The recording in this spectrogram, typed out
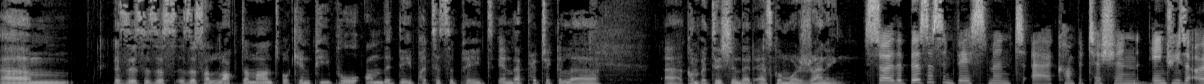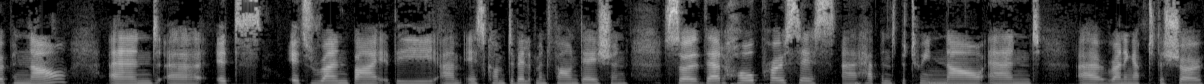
Um, is this, is this, is this a locked amount or can people on the day participate in that particular uh, competition that Eskom was running? So the business investment uh, competition entries are open now, and uh, it's it's run by the um, Eskom Development Foundation. So that whole process uh, happens between now and uh, running up to the show.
